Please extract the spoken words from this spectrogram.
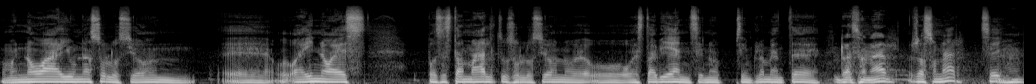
Como no hay una solución, eh, ahí no es, pues está mal tu solución o, o- o está bien, sino simplemente Razonar. razonar. Sí. Ajá.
